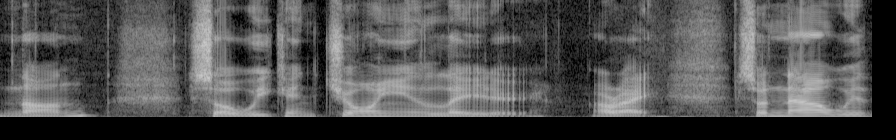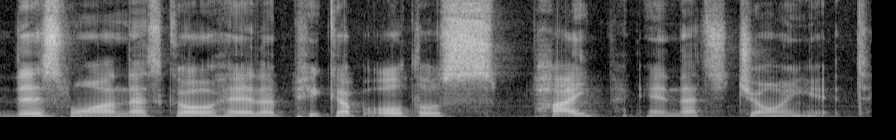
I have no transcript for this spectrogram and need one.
none so we can join it later. All right, so now with this one, let's go ahead and pick up all those pipe and let's join it.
